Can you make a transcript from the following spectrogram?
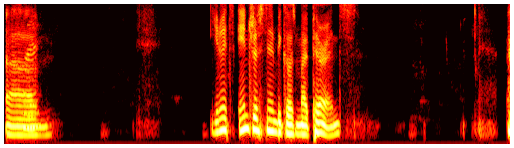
Um, right you know, it's interesting because my parents.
